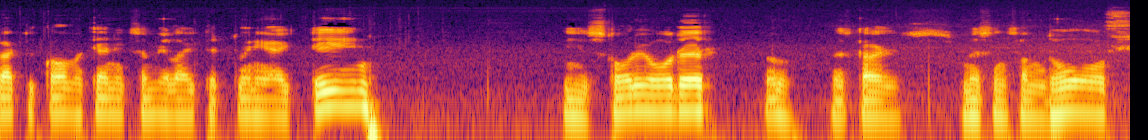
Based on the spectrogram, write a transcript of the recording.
back to Car Mechanic Simulator 2018. New story order. Oh, this guy's missing some doors.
